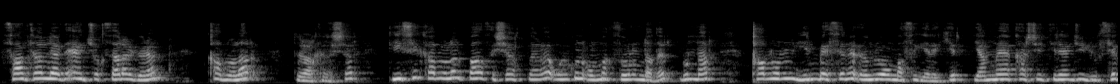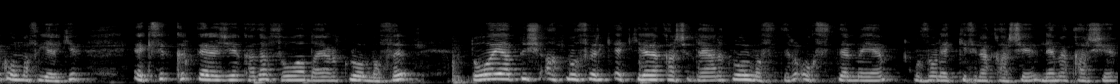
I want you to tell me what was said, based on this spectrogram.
Santrallerde en çok zarar gören kablolardır arkadaşlar. DC kablolar bazı şartlara uygun olmak zorundadır. Bunlar kablonun 25 sene ömrü olması gerekir. Yanmaya karşı direnci yüksek olması gerekir. Eksi 40 dereceye kadar soğuğa dayanıklı olması, doğaya dış atmosferik etkilere karşı dayanıklı olmasıdır. Oksitlenmeye, ozon etkisine karşı, neme karşı,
